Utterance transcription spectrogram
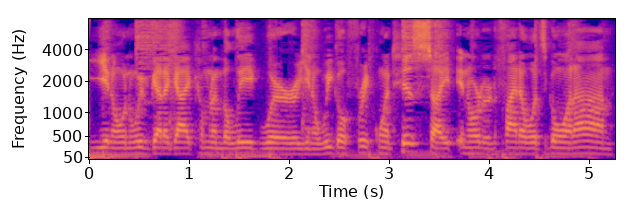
You know, and we've got a guy coming in the league where, you know, we go frequent his site in order to find out what's going on.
